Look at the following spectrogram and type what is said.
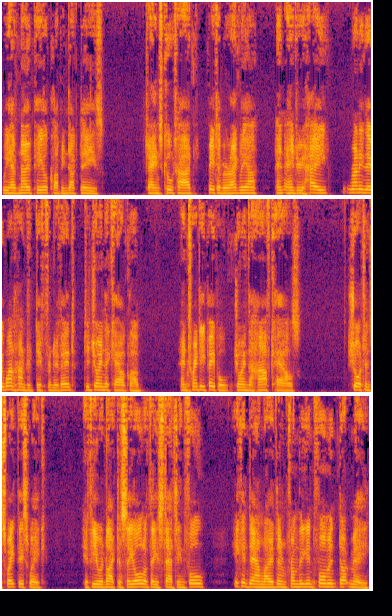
we have no Peel Club inductees. James Coulthard, Peter Baraglia, and Andrew Hay running their 100 different event to join the Cow Club, and 20 people joined the Half Cows. Short and sweet this week. If you would like to see all of these stats in full, you can download them from theinformant.me.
